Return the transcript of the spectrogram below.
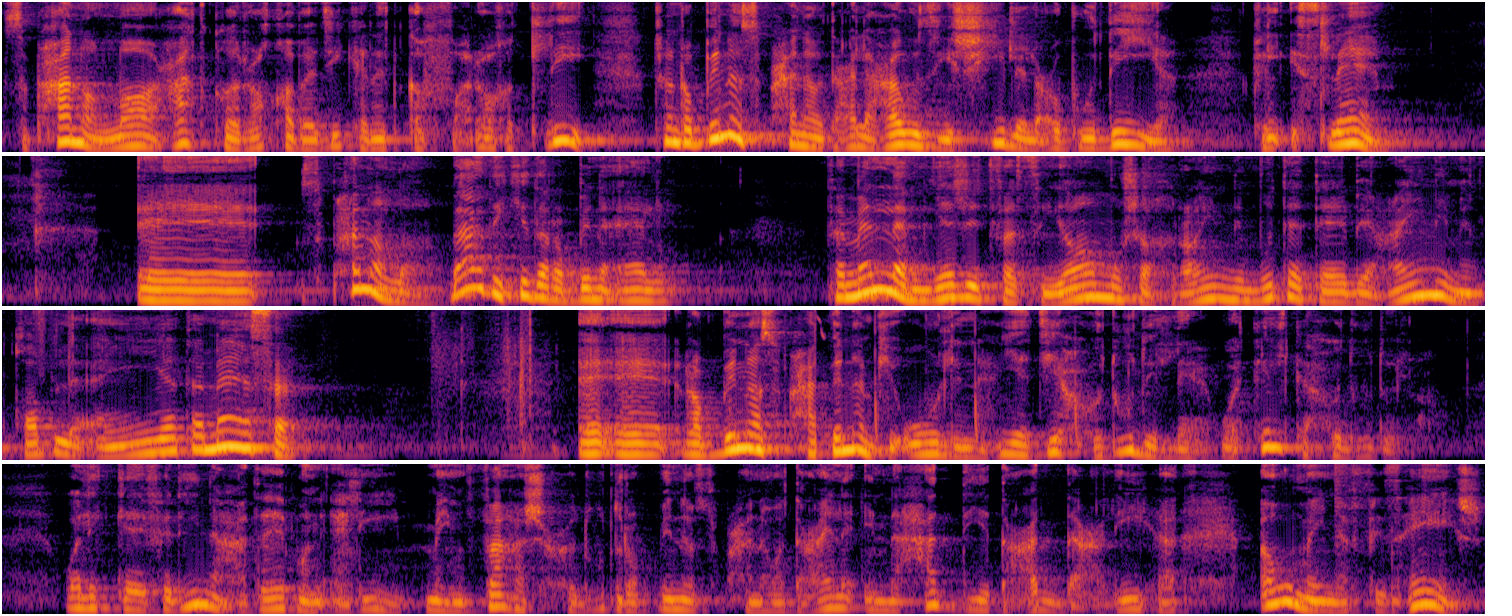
سبحان الله عتق الرقبة دي كانت كفارات. ليه؟ عشان ربنا سبحانه وتعالى عاوز يشيل العبودية في الإسلام. آه سبحان الله. بعد كده ربنا قال فمن لم يجد فصيام شهرين متتابعين من قبل أن يتماسى ربنا سبحانه بيقول إن هي دي حدود الله وتلك حدود الله. وللكافرين عذاب أليم. ما ينفعش حدود ربنا سبحانه وتعالى إن حد يتعدى عليها أو ما ينفذهاش.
